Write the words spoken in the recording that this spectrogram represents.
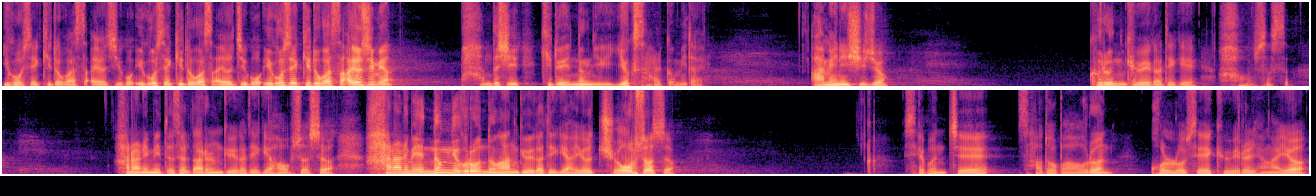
이곳에 기도가 쌓여지고 이곳에 기도가 쌓여지고 이곳에 기도가 쌓여지면 반드시 기도의 능력이 역사할 겁니다. 아멘이시죠? 그런 교회가 되게 하옵소서. 하나님의 뜻을 따르는 교회가 되게 하옵소서. 하나님의 능력으로 능한 교회가 되게 하여 주옵소서. 세 번째 사도 바울은 골로새 교회를 향하여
